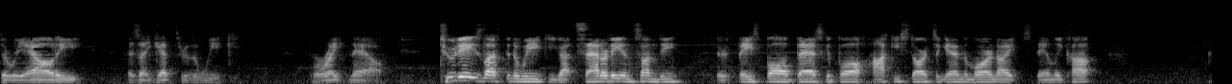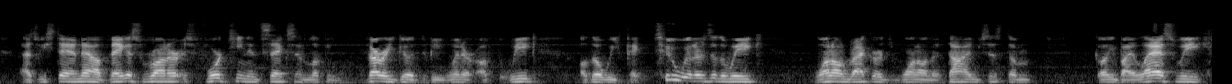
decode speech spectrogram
the reality as I get through the week right now. Two days left in the week. You got Saturday and Sunday. There's baseball, basketball, hockey starts again tomorrow night, Stanley Cup. As we stand now, Vegas Runner is 14 and 6 and looking very good to be winner of the week. Although we picked two winners of the week, one on records, one on the dime system. Going by last week,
